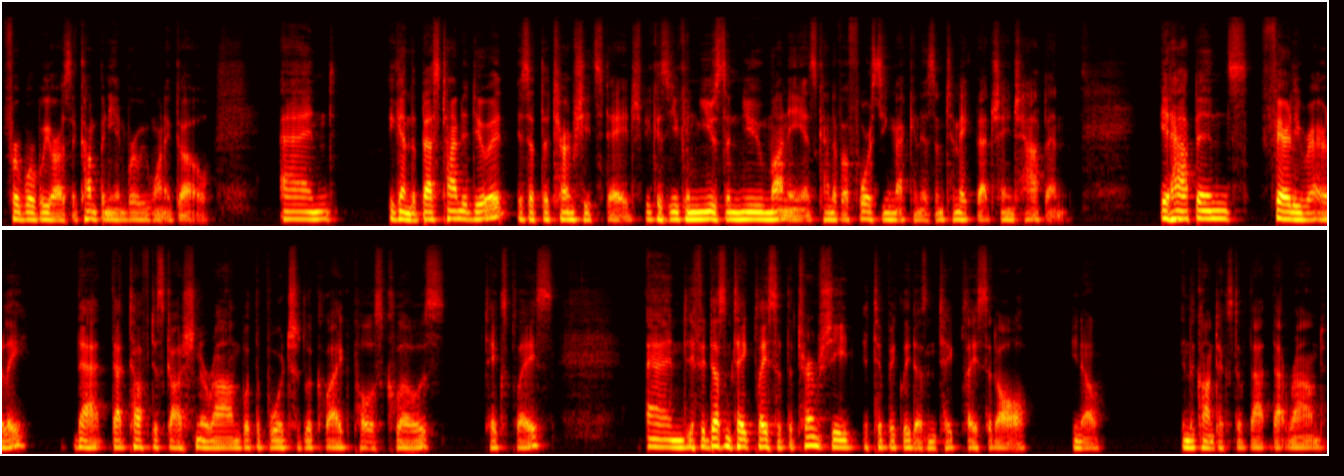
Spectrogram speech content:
for where we are as a company and where we want to go? And again the best time to do it is at the term sheet stage because you can use the new money as kind of a forcing mechanism to make that change happen. It happens fairly rarely that that tough discussion around what the board should look like post close takes place and if it doesn't take place at the term sheet it typically doesn't take place at all you know, in the context of that that round.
